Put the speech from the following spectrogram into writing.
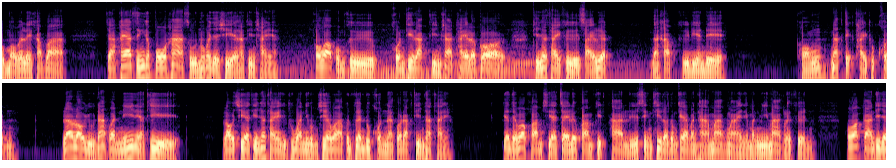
ผมมองไว้เลยครับว่า จะแพ้สิงคโปร์ห้าศูนย์ผมก็จะเชียร์ครับทีมไทยอะเพราะว่าผมคือคนที่รักทีมชาติไทยแล้วก็ทีมชาติไทยคือสายเลือดนะครับ คือ DNA ของนักเตะไทยทุกคน แล้วเราอยู่ณวันนี้เนี่ยที่เราเชียร์ทีมชาติไทยกันอยู่ทุกวันนี้ผมเชื่อว่าเพื่อนๆทุกคนนะก็รักทีมชาติไทย เพียงแต่ว่าความเสียใจหรือความผิดพลาดหรือสิ่งที่เราต้องแก้ปัญหามากมายเนี่ยมันมีมากเหลือเกิน เพราะว่าการที่จะ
